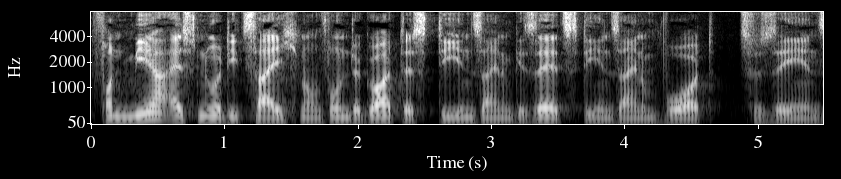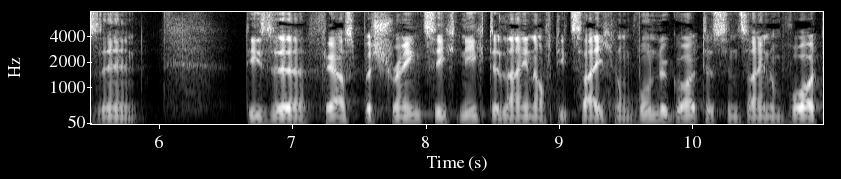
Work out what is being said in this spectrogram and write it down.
von mehr als nur die Zeichen und Wunder Gottes, die in seinem Gesetz, die in seinem Wort zu sehen sind. Dieser Vers beschränkt sich nicht allein auf die Zeichen und Wunder Gottes in seinem Wort,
